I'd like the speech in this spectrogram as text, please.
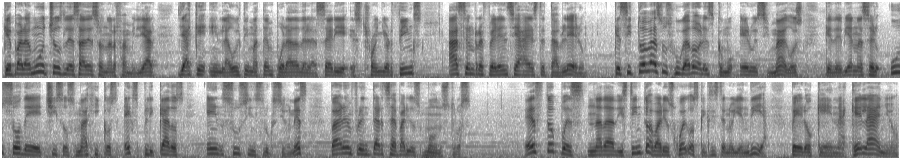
que para muchos les ha de sonar familiar, ya que en la última temporada de la serie Stranger Things hacen referencia a este tablero, que situaba a sus jugadores como héroes y magos que debían hacer uso de hechizos mágicos explicados en sus instrucciones para enfrentarse a varios monstruos. Esto pues nada distinto a varios juegos que existen hoy en día, pero que en aquel año,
